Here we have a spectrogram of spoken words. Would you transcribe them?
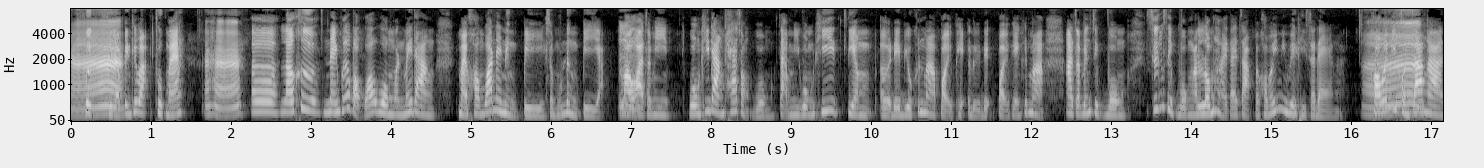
อ่าฝึกศิลปินขึ้นมาถูกไหมอะฮะเออแล้วคือในเมื่อบอกว่าวงมันไม่ดัง หมายความว่าในหนึ่งปี สมมุติหนึ่งปีอะอืมเราอาจจะมี วงที่ดังแค่สองวง แต่มีวงที่เตรียมเออเดบิวต์ขึ้นมาปล่อยเพลงหรือปล่อยเพลงขึ้นมา อาจจะเป็นสิบวง ซึ่งสิบวงนั้นล้มหายตายจากไปเพราะไม่มีเวทีแสดงอะเพราะไม่มีคนจ้างงาน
